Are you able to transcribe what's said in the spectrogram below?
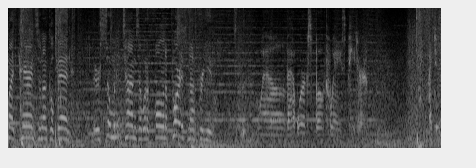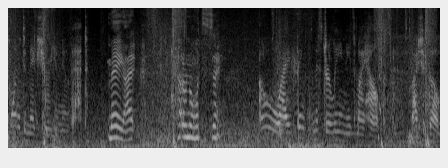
My parents and Uncle Ben, there are so many times I would have fallen apart if not for you. Well, that works both ways, Peter. I just wanted to make sure you knew that. May, I... I don't know what to say. Oh, I think Mr. Li needs my help. I should go.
